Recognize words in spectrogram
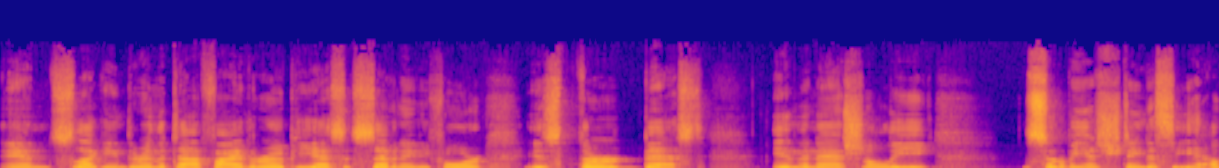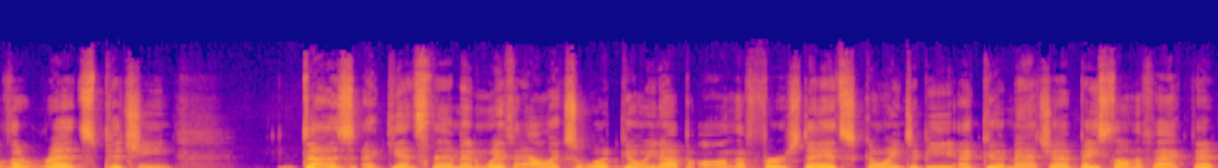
and slugging. They're in the top five. Their OPS at 784 is third best in the National League. So it'll be interesting to see how the Reds pitching does against them. And with Alex Wood going up on the first day, it's going to be a good matchup based on the fact that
